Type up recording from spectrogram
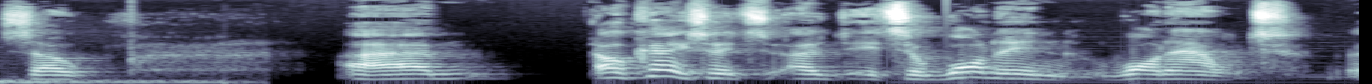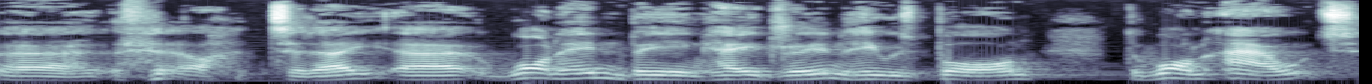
So. Um, Okay, so it's uh, it's a one in, one out uh, today. Uh, one in being Hadrian, he was born. The one out,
